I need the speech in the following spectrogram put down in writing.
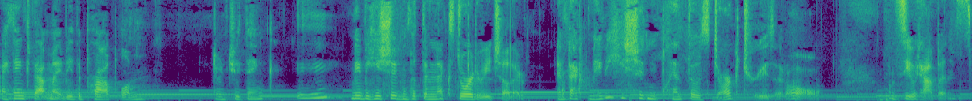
I think that might be the problem. Don't you think? Mm-hmm. Maybe he shouldn't put them next door to each other. In fact, maybe he shouldn't plant those dark trees at all. Let's see what happens.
